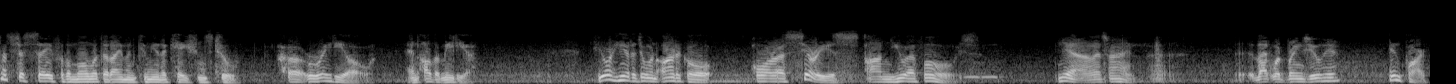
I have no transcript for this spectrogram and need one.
Let's just say for the moment that I'm in communications, too. Uh, radio and other media. You're here to do an article or a series on UFOs. Yeah, that's right. Uh, that what brings you here? In part.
